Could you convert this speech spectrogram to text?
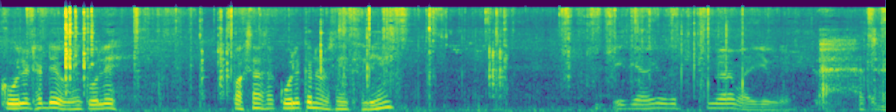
कोयले ठंडे हो गए कोयले। पाकिस्तान से कोयले करने से खली हैं। अच्छा।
